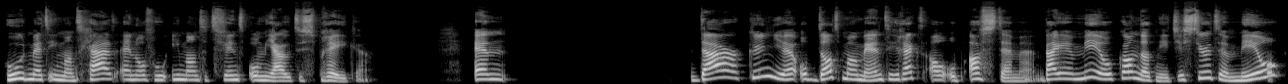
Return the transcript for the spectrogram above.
hoe het met iemand gaat en of hoe iemand het vindt om jou te spreken. En daar kun je op dat moment direct al op afstemmen. Bij een mail kan dat niet. Je stuurt een mail,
